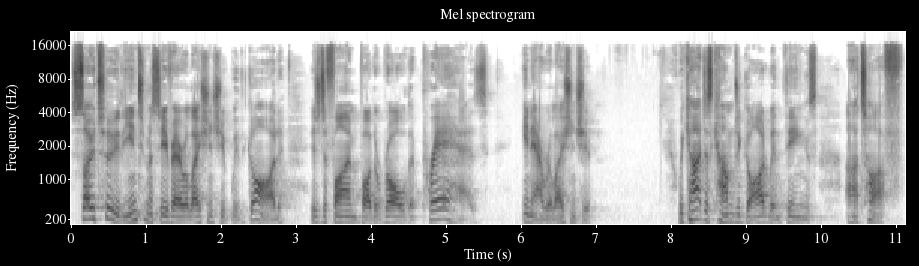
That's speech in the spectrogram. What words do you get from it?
so too the intimacy of our relationship with God is defined by the role that prayer has in our relationship. We can't just come to God when things are tough.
